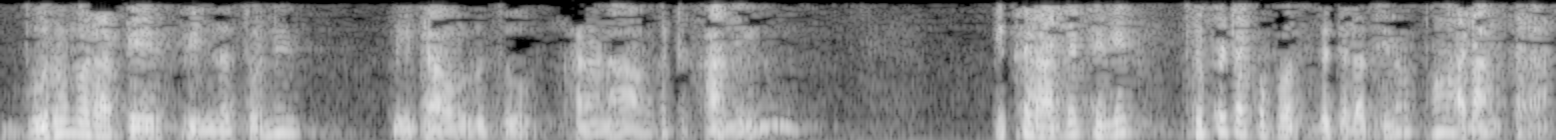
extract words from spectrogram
බුරුම රටේ පින්නතුනේ ඊට අවුරුදු ගණනාවකට කලින් එක රජ කෙනෙක් ත්‍රිපිටක පොත් බෙදලා තියෙනවා පාඩම් කරන්න.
